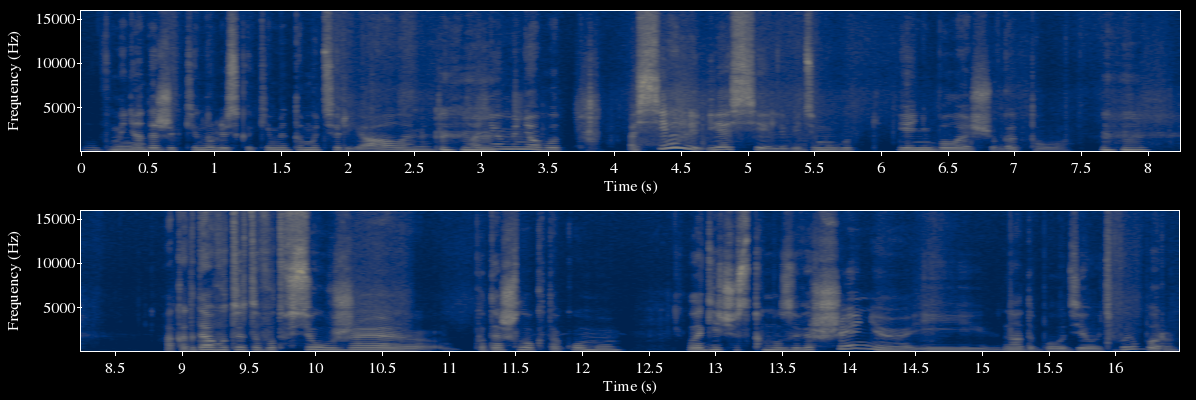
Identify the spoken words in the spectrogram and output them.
в меня даже кинулись какими-то материалами. Угу. Они у меня вот осели и осели. Видимо, вот я не была еще готова. Угу. А когда вот это вот все уже подошло к такому логическому завершению, и надо было делать выбор,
